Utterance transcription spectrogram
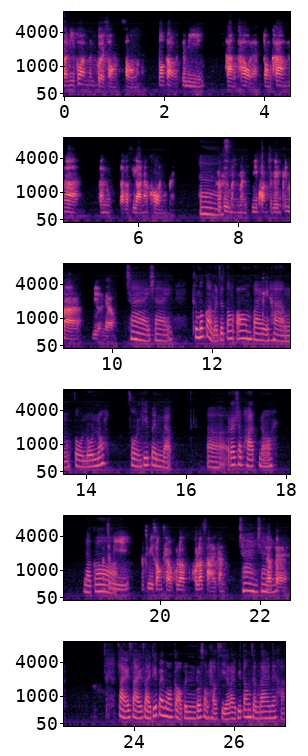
ตอนนี้เพราะว่ามันเปิดสองสองมอเก่าจะมีทางเข้าแล้วตรงข้ามหน้าทางตากศิลานครอ่าก็คือมันมันมีความเจริญขึ้นมาเยอะแล้ว ใช่ใช่คือเมื่อก่อนมันจะต้องอ้อมไปทางโซนนู้นเนาะโซนที่เป็นแบบอ่าราชพัฒเนาะแล้วก็มันจะมีมันจะมีสองแถวคนละคนละสายกัน ใช่ใช่แล้วแต่สายสายสายที่ไปมอเก่าเป็นรถสองแถวสีอะไรพี่ต้องจำได้ไหมคะ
